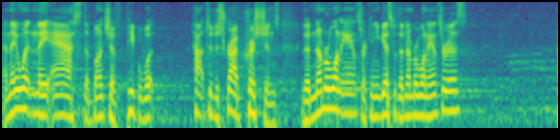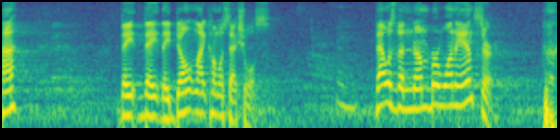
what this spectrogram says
and they went and they asked a bunch of people what how to describe Christians. The number one answer. Can you guess what the number one answer is? Huh? They they they don't like homosexuals. That was the number one answer.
